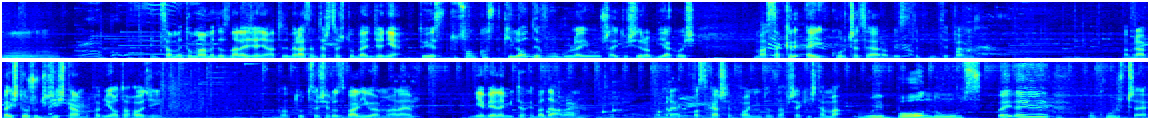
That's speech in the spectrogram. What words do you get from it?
Hmm. I co my tu mamy do znalezienia? Tym razem też coś tu będzie? Nie. Tu jest, tu są kostki lody w ogóle już, i tu się robi jakoś masakry... Ej, kurczę, co ja robię z tym typem? Dobra, weź to rzuć gdzieś tam, pewnie o to chodzi. No tu coś rozwaliłem, ale niewiele mi to chyba dało. Dobra, jak poskaczę po nim, to zawsze jakiś tam ma... Ły, bonus! Ej, ej, ej, o kurczę.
